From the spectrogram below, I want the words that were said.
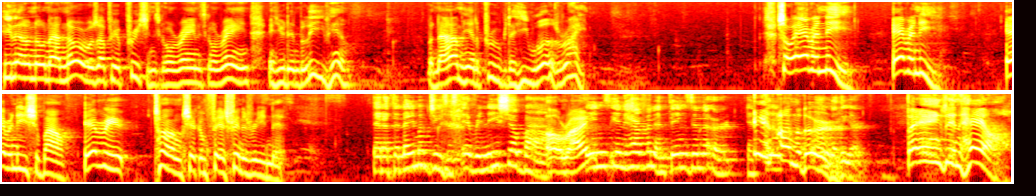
He let them know now Noah was up here preaching, it's going to rain, it's going to rain, and you didn't believe him. But now I'm here to prove that he was right. So every knee, every knee, every knee shall bow, every tongue shall confess. Finish reading that. That at the name of Jesus, every knee shall bow. All right. Things in heaven and things in the earth. And under the earth. Under the earth. Things in hell.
